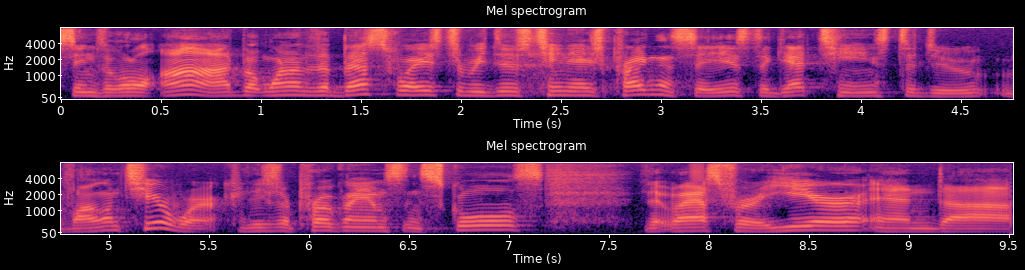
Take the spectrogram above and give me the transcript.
seems a little odd, but one of the best ways to reduce teenage pregnancy is to get teens to do volunteer work. These are programs in schools that lasts for a year and uh,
